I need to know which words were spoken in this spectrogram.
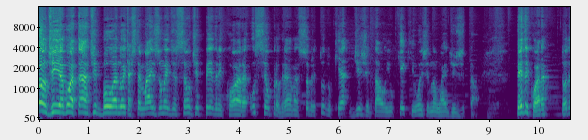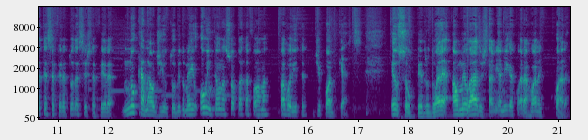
Bom dia, boa tarde, boa noite. Esta é mais uma edição de Pedro e Cora, o seu programa sobre tudo que é digital e o que, que hoje não é digital. Pedro e Cora, toda terça-feira, toda sexta-feira, no canal de YouTube do Meio ou então na sua plataforma favorita de podcasts. Eu sou Pedro Dória, ao meu lado está minha amiga Cora Rona. Cora,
